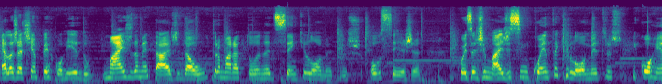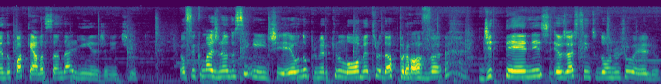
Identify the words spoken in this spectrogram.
ela já tinha percorrido mais da metade da ultramaratona de 100 quilômetros, ou seja, coisa de mais de 50 quilômetros e correndo com aquela sandalinha, gente. Eu fico imaginando o seguinte: eu no primeiro quilômetro da prova de tênis, eu já sinto dor no joelho.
